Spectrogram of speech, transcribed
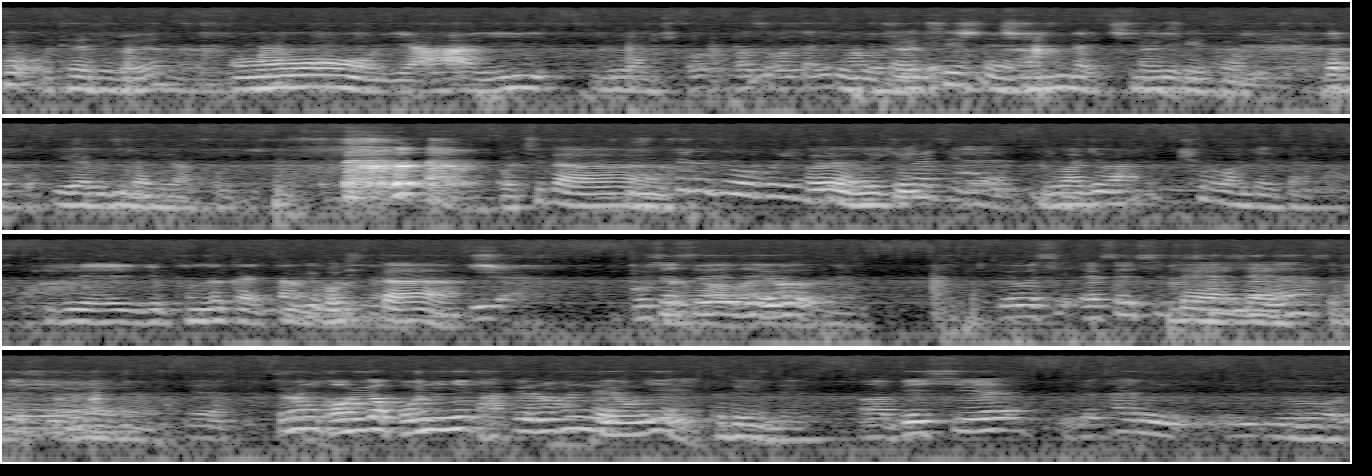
어, 어떻게 하신 거예요? 오, 야, 이 역시, 지기. 당시에서. 이야기라고. 멋지다. 트루도 오고 이렇게. 이 완전 표로 완전히 되는 거야. 이게 이게 분석까지 딱 이게. 멋있다. 보셨어요? 이제 요, 요 시- 엑셀 시트 네, 찾으셨나요? 네. 스프레시트? 네. 예. 그럼 거기가 본인이 답변을 한 내용이 그대로 있네. 아, 몇 시에 이게 타임 요,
